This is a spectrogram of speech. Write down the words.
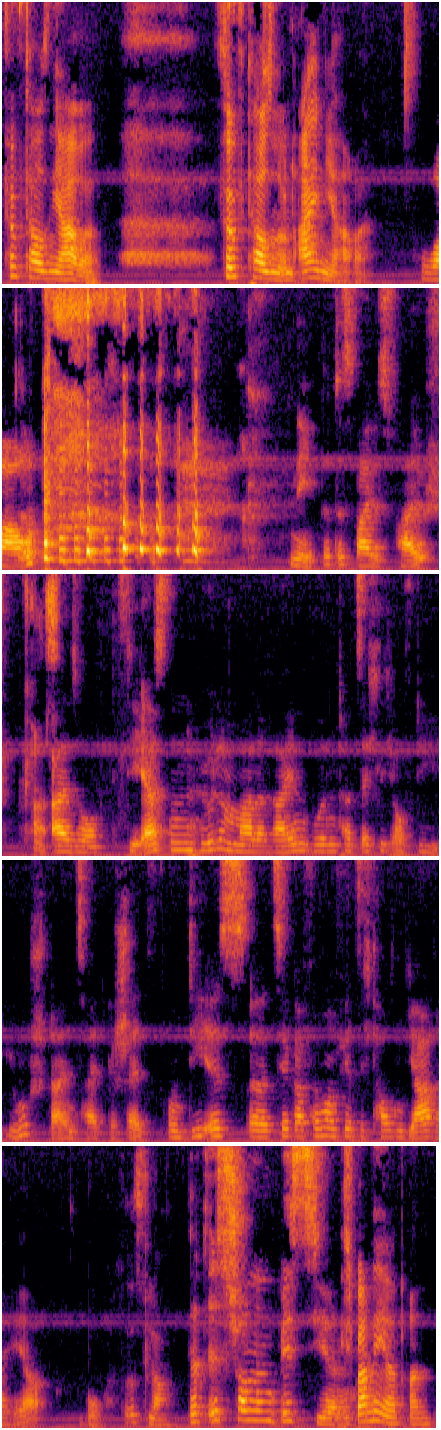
5000 Jahre. 5001 Jahre. wow. nee, das ist beides falsch. Krass. Also, die ersten Höhlenmalereien wurden tatsächlich auf die Jungsteinzeit geschätzt und die ist äh, circa 45.000 Jahre her. Boah, das ist lang. Das ist schon ein bisschen. Ich war näher dran.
